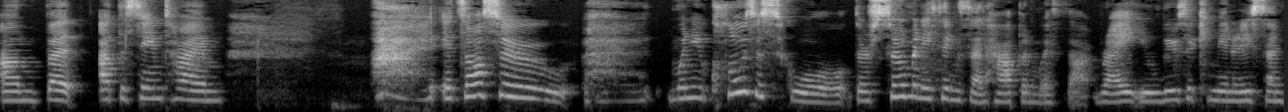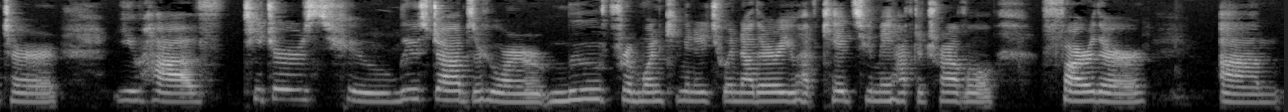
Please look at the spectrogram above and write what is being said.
Um, but at the same time, it's also when you close a school there's so many things that happen with that right? You lose a community center you have teachers who lose jobs or who are moved from one community to another you have kids who may have to travel farther um,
